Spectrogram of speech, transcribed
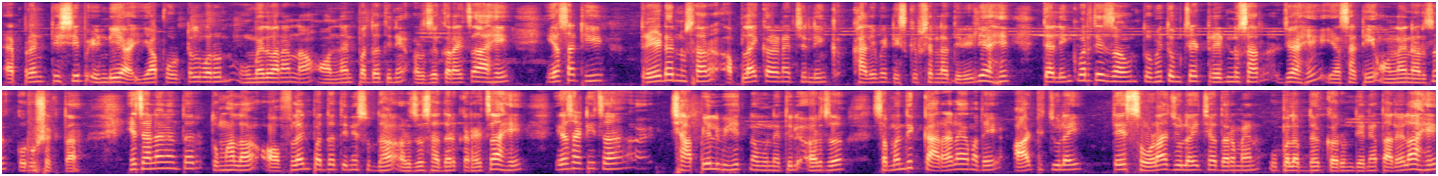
ॲप्रेंटिसशिप इंडिया या पोर्टलवरून उमेदवारांना ऑनलाईन पद्धतीने अर्ज करायचा आहे. यासाठी ट्रेडनुसार अप्लाय करण्याची लिंक खाली मी डिस्क्रिप्शनला दिलेली आहे. त्या लिंकवरती जाऊन तुम्ही तुमच्या ट्रेडनुसार जे आहे यासाठी ऑनलाईन अर्ज करू शकता. हे झाल्यानंतर तुम्हाला ऑफलाईन पद्धतीने सुद्धा अर्ज सादर करायचा आहे. यासाठीचा छापील विहित नमुन्यातील अर्ज संबंधित कार्यालयामध्ये आठ जुलै ते सोळा जुलैच्या दरम्यान उपलब्ध करून देण्यात आलेलं आहे.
